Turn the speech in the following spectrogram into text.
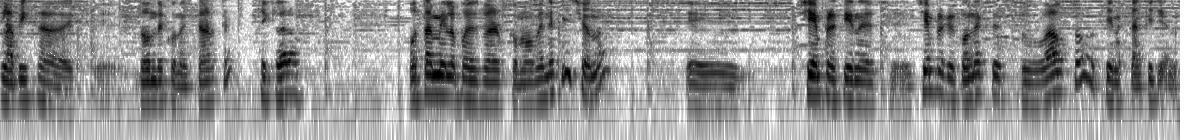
clavija este, donde conectarte. Sí, claro. O también lo puedes ver como beneficio, ¿no? Eh, siempre tienes, siempre que conectes tu auto, tienes tanque lleno.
